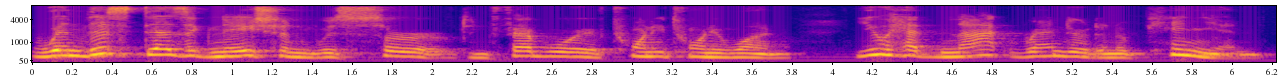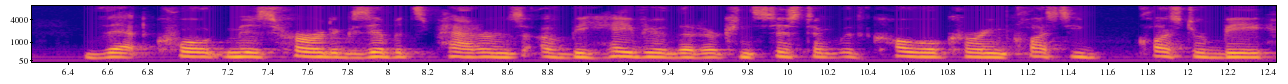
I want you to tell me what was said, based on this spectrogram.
when this designation was served in February of 2021, you had not rendered an opinion that, quote, Ms. Heard exhibits patterns of behavior that are consistent with co-occurring cluster, cluster B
